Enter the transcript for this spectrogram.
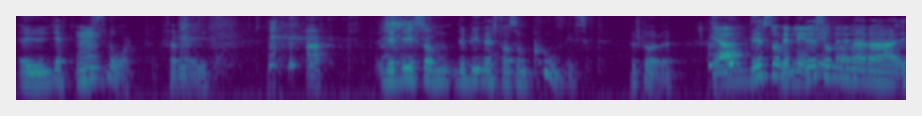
är ju jättesvårt för mig. Att det blir, som, det blir nästan som komiskt. Förstår du? Ja, Det är som, det blir är som lite- de här äh,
